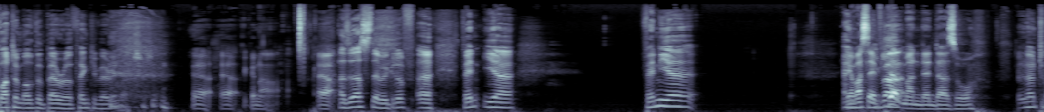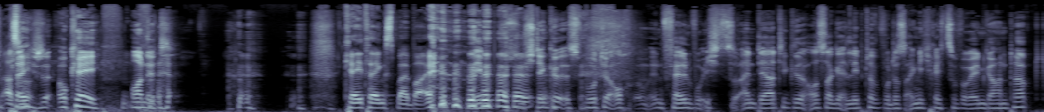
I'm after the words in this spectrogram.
Bottom of the barrel, thank you very much. ja, ja, genau. Ja. Also das ist der Begriff. Äh, wenn ihr, wenn ihr ja, was erwidert man denn da so? Learn to Also- play, okay, on it. Okay, thanks, bye bye. Nee, ich denke, es wurde ja auch in Fällen, wo ich so eine derartige Aussage erlebt habe, wurde das eigentlich recht souverän gehandhabt.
